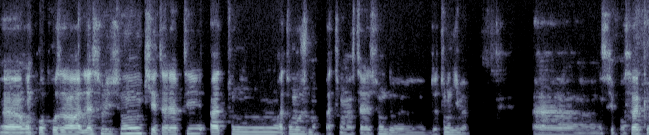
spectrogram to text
Euh, on te proposera la solution qui est adaptée à ton, à ton logement, à ton installation de, de ton immeuble. Euh, c'est pour ça que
